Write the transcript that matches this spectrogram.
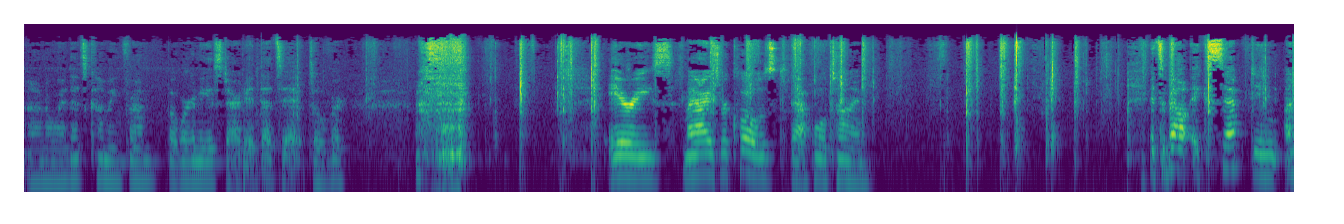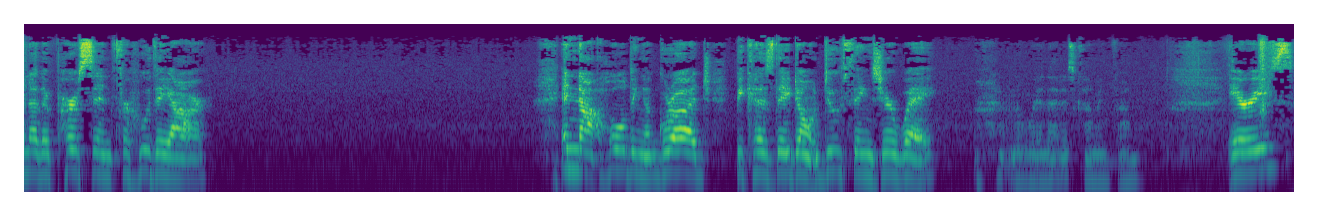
I don't know where that's coming from, but we're going to get started. That's it. It's over. Aries. My eyes were closed that whole time. It's about accepting another person for who they are. And not holding a grudge because they don't do things your way. I don't know where that is coming from. Aries,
